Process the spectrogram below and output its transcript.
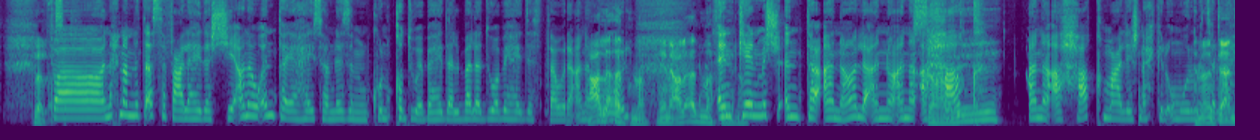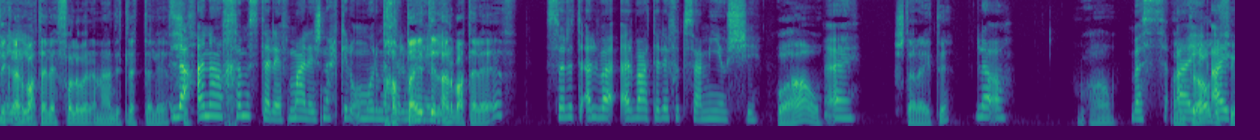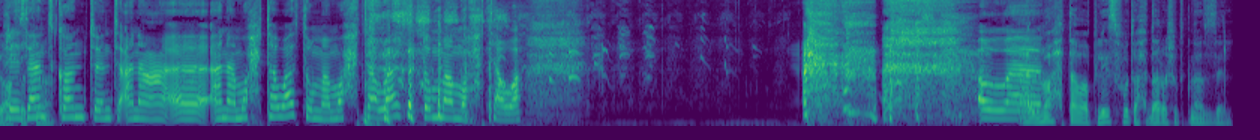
فنحن بنتأسف على هيدا الشيء أنا وإنت يا هيثم لازم نكون قدوة بهيدا البلد وبهيدي الثورة أنا على قدنا يعني على قد ما فينا. ان كان مش إنت أنا لأنه أنا أحق. أنا أحق. معلش نحكي الأمور مثل انت ما عندك هي. 4000 فولور أنا عندي 3000 لا أنا 5000 معلش نحكي الأمور مثل ما خطيتي ال هي 4000 صرت 4900 وشي. واو. إيه اشتريتي؟ لا. واو. بس present فكرة. content. أنا آه، أنا محتوى ثم محتوى ثم محتوى. أو آه، المحتوى please فوتوا احضروا شو بتنزل؟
